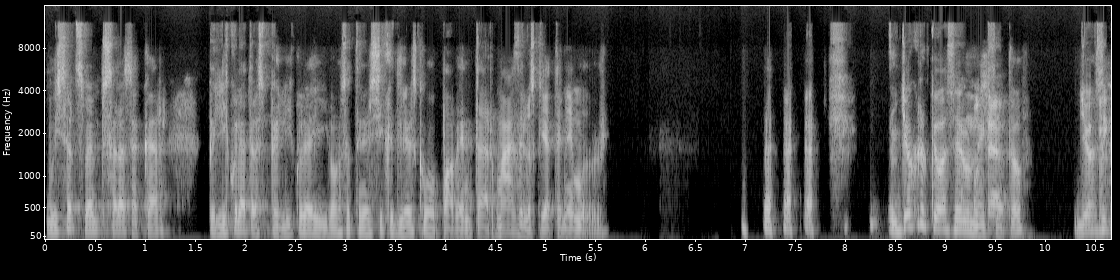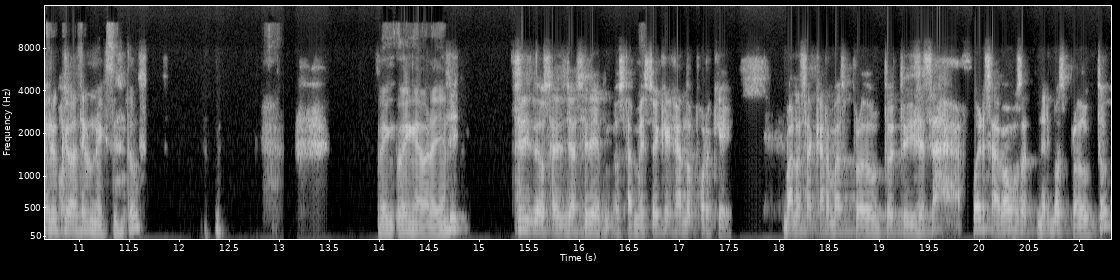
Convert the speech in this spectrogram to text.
Wizards va a empezar a sacar película tras película y vamos a tener Secret Layers como para aventar más de los que ya tenemos. Yo creo que va a ser un éxito. Yo sí creo que va a ser un éxito. Venga, Brian. Sí, o sea, yo así de, o sea, me estoy quejando porque van a sacar más producto y tú dices, ah, fuerza, vamos a tener más producto.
